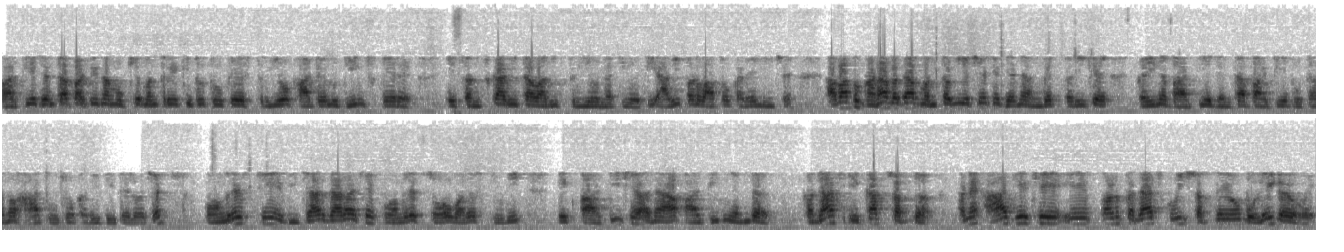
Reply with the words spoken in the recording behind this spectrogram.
ભારતીય જનતા પાર્ટીના મુખ્યમંત્રીએ કીધું હતું કે સ્ત્રીઓ ફાટેલું જીન્સ પહેરે એ સંસ્કારિતાવાળી સ્ત્રીઓ નથી હોતી. આવી પણ વાતો કરેલી છે. આવા તો ઘણા બધા મંતવ્ય છે કે જેને અંગત તરીકે કહીને ભારતીય જનતા પાર્ટીએ પોતાનો હાથ ઊંચો કરી દીધેલો છે. કોંગ્રેસ છે એ વિચારધારા છે. કોંગ્રેસ સો વર્ષ જૂની એક પાર્ટી છે અને આ પાર્ટીની અંદર કદાચ એકાદ શબ્દ અને આ જે છે એ પણ કદાચ કોઈ શબ્દ એવો બોલાઈ ગયો હોય,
